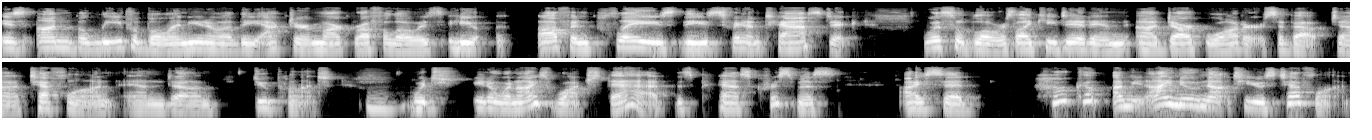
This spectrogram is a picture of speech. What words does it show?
is unbelievable. And you know the actor mark ruffalo is he often plays these fantastic whistleblowers like he did in uh, dark waters about uh, teflon and um, dupont mm-hmm. which, you know, when I watched that this past Christmas, I said, how come? I mean, I knew not to use Teflon,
